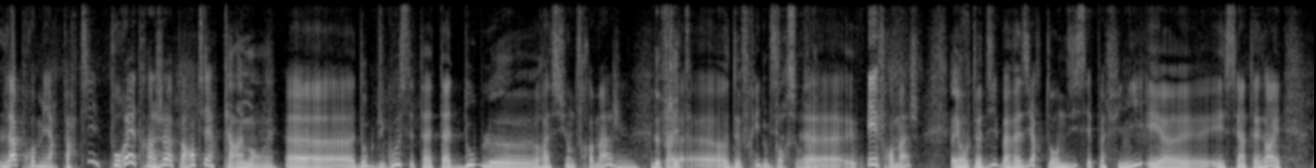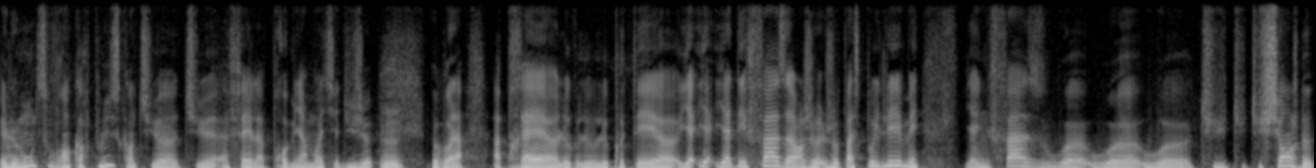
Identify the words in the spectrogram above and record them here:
la première partie pourrait être un jeu à part entière. Carrément. Euh, donc du coup, c'est ta, double ration de fromage. De frites. Euh, de frites. Euh, et fromage. Et, on te dit, bah vas-y, retourne-y, c'est pas fini. Et, c'est intéressant. Et, le monde s'ouvre encore plus quand tu, tu as fait la première moitié du jeu. Mm. Donc voilà. Après, le, côté... Il y, a des phases, alors je, je veux pas spoiler, mais il y a une phase où, où, où tu, tu, tu changes de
